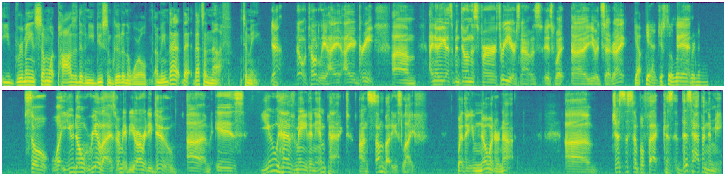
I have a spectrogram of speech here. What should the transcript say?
you remain somewhat positive and you do some good in the world. I mean, that that that's enough to me. Yeah, no, totally. I, I agree. Um, I know you guys have been doing this for three years now, is, is what uh, you had said, right? Yep. yeah, just a little And- over now. So, what you don't realize, or maybe you already do, um, is you have made an impact on somebody's life, whether you know it or not. Um, just the simple fact, because this happened to me.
